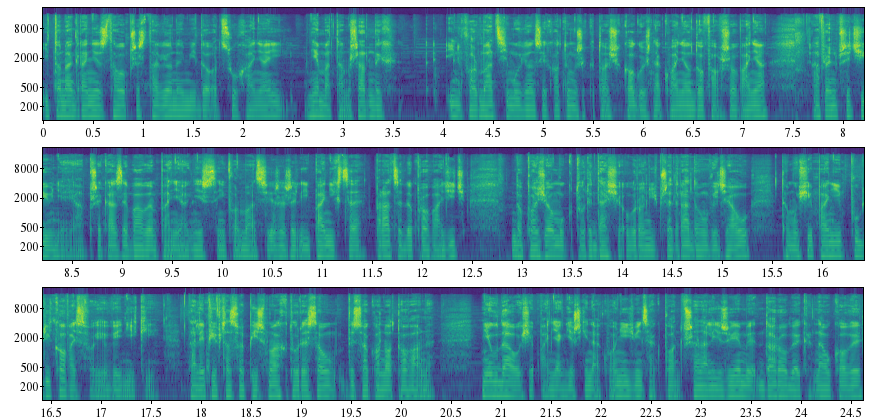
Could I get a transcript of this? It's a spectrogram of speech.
I to nagranie zostało przedstawione mi do odsłuchania i nie ma tam żadnych informacji mówiących o tym, że ktoś kogoś nakłaniał do fałszowania, a wręcz przeciwnie. Ja przekazywałem pani Agnieszce informację, że jeżeli pani chce pracę doprowadzić do poziomu, który da się obronić przed Radą Wydziału, to musi pani publikować swoje wyniki. Najlepiej w czasopismach, które są wysoko notowane. Nie udało się pani Agnieszki nakłonić, więc jak przeanalizujemy dorobek naukowy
